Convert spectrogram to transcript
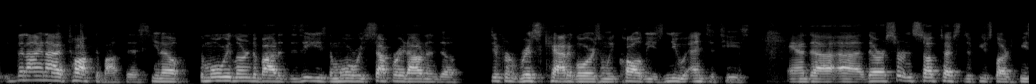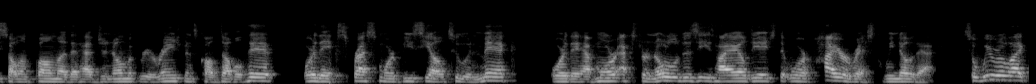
Vinay and I have talked about this. You know, the more we learned about a disease, the more we separate out into different risk categories and we call these new entities. And uh, uh, there are certain subtypes of diffuse large B cell lymphoma that have genomic rearrangements called double hit, or they express more BCL2 and MYC, or they have more extranodal disease, high LDH that were higher risk. We know that. So we were like,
